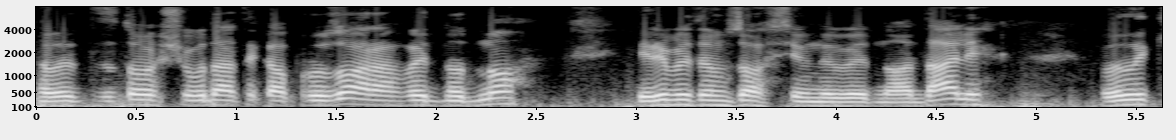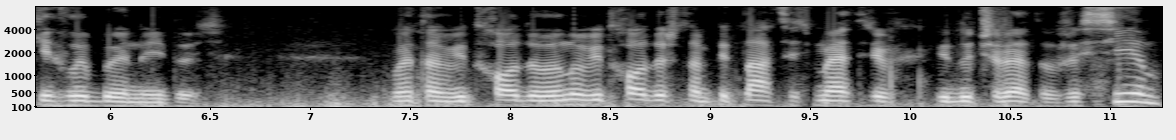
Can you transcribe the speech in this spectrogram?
але з-за того, що вода така прозора, видно дно, і риби там зовсім не видно. А далі великі глибини йдуть. Ми там відходили, ну відходиш там 15 метрів від очерету вже 7,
